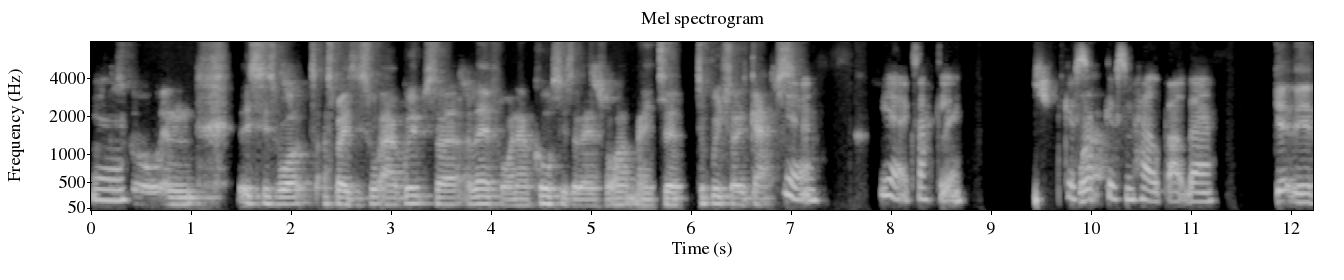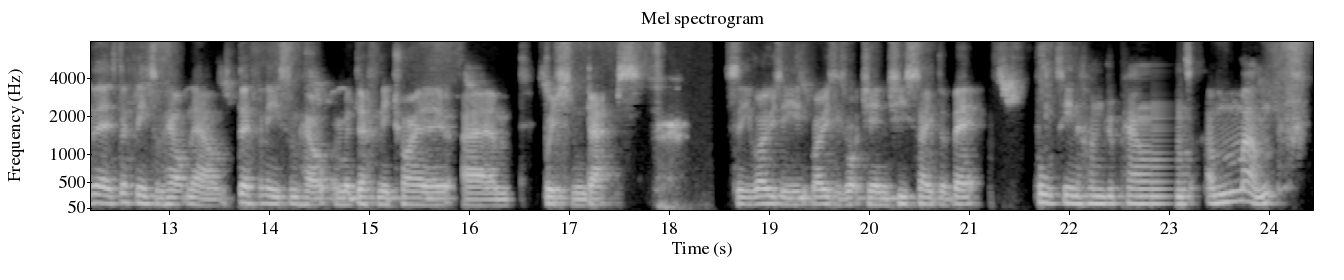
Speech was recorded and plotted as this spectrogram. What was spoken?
yeah, school. And this is what I suppose this is what our groups are, are, there for, and our courses are there for, aren't they? To to bridge those gaps. Yeah, yeah, exactly. Give some, give some help out there get there. There's definitely some help now. There's definitely some help, and we're definitely trying to um, bridge some gaps. See, Rosie, Rosie's watching. She saved a vet fourteen hundred pounds a month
